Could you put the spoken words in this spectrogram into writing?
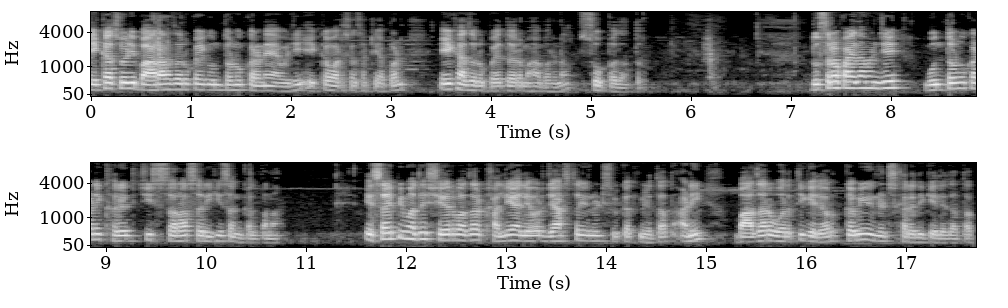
एकाच वेळी बारा हजार रुपये गुंतवणूक करण्याऐवजी एका वर्षासाठी आपण एक हजार रुपये दरमहा भरणं सोपं जातं. दुसरा फायदा म्हणजे गुंतवणूक आणि खरेदीची सरासरी ही संकल्पना. एस आय पीमध्ये शेअर बाजार खाली आल्यावर जास्त युनिट्स विकत मिळतात आणि बाजार वरती गेल्यावर कमी युनिट्स खरेदी केले जातात.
